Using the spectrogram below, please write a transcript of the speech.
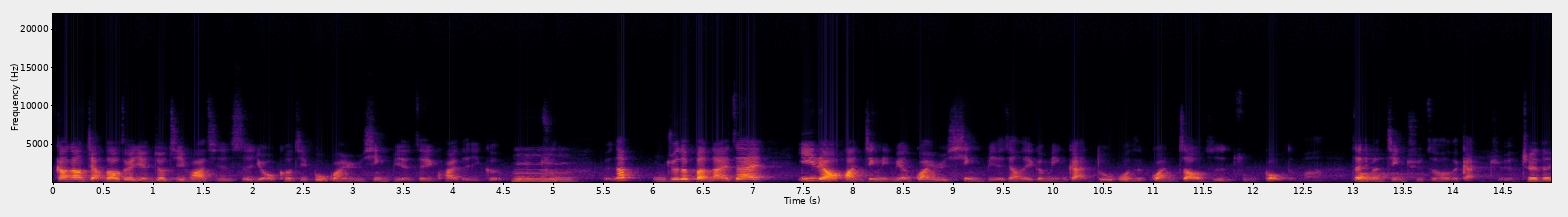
刚刚讲到这个研究计划，其实是有科技部关于性别这一块的一个补助。嗯、对，那你觉得本来在医疗环境里面，关于性别这样的一个敏感度或者是关照是足够的吗？在你们进去之后的感觉，哦、觉得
